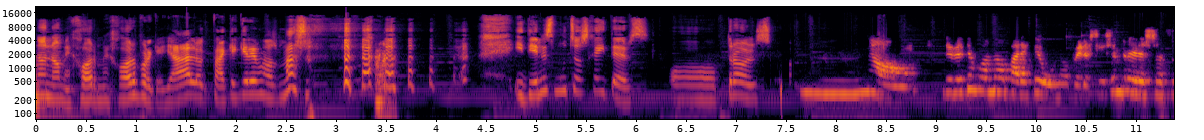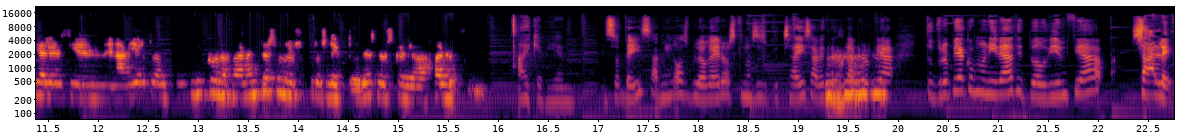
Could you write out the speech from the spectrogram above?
No, no, mejor, mejor, porque ya, lo, ¿para qué queremos más? ¿Y tienes muchos haters o trolls? Mm, No, de vez en cuando aparece uno, pero si es en redes sociales y en, en abierto, en público, normalmente son los otros lectores los que le bajan los Ay, qué bien. Eso veis, amigos blogueros que nos escucháis, a veces la propia, tu propia comunidad y tu audiencia sale.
